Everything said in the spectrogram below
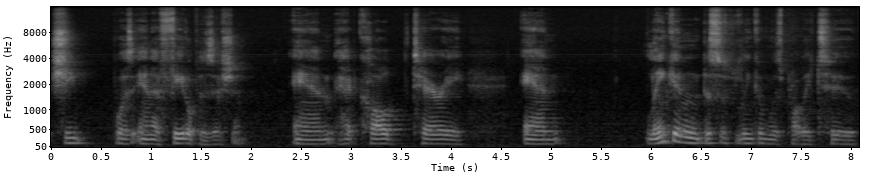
she was in a fetal position and had called Terry and Lincoln this is Lincoln was probably two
